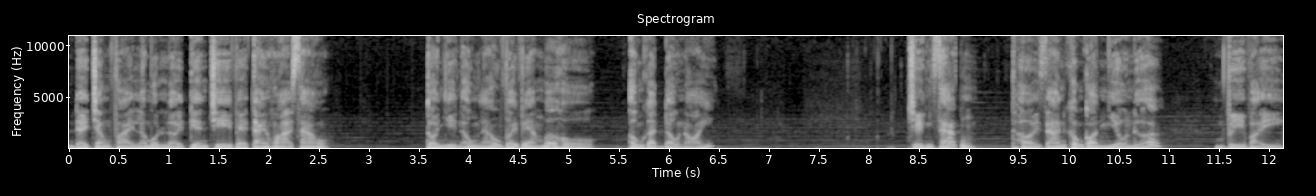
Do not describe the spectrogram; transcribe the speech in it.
Đấy chẳng phải là một lời tiên tri về tai họa sao? Tôi nhìn ông lão với vẻ mơ hồ, ông gật đầu nói. Chính xác, thời gian không còn nhiều nữa. Vì vậy,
